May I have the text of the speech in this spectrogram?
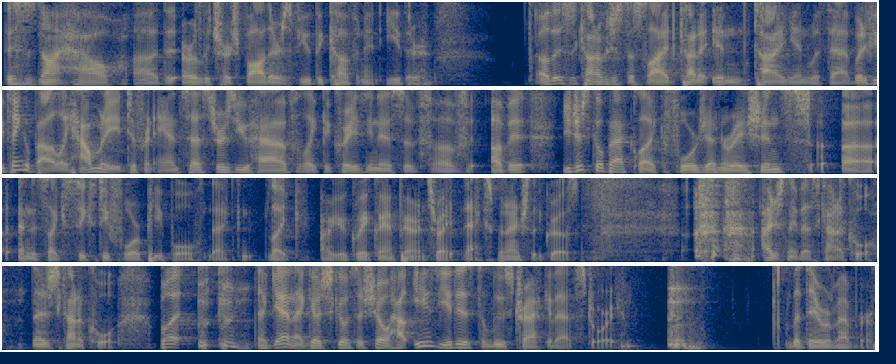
This is not how uh, the early church fathers viewed the covenant either. Oh, this is kind of just a slide kind of in tying in with that. But if you think about like how many different ancestors you have, like the craziness of, of, of it, you just go back like four generations uh, and it's like 64 people that like are your great grandparents, right? That exponentially grows. I just think that's kind of cool. That's just kind of cool. But again, that just goes to show how easy it is to lose track of that story. but they remember.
